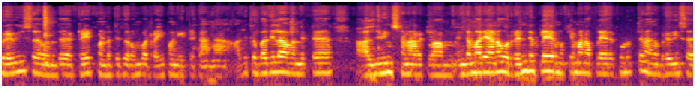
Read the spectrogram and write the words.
பிரெவிஸை வந்து ட்ரேட் பண்றதுக்கு ரொம்ப ட்ரை பண்ணிட்டு இருக்காங்க. அதுக்கு பதிலா வந்துட்டு லிவிங்ஸ்டனா இருக்கலாம். இந்த மாதிரியான ஒரு ரெண்டு பிளேயர் முக்கியமான பிளேயரை கொடுத்து நாங்க பிரெவிஸை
